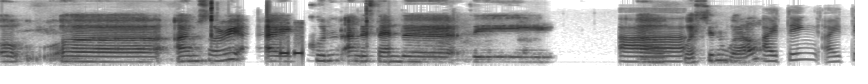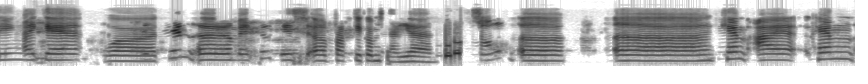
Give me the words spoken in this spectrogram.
Oh, uh, I'm sorry, I couldn't understand the the uh, Uh, question well. I think I think I can I what can uh, method is uh, practicum science. So uh, uh, can I can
